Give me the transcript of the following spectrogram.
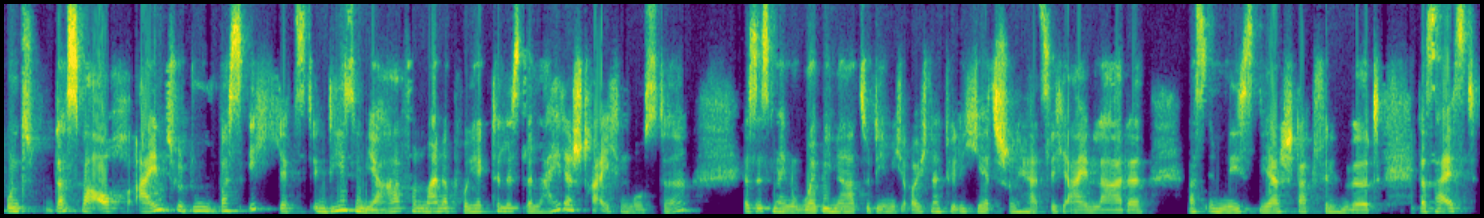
Und das war auch ein To-Do, was ich jetzt in diesem Jahr von meiner Projekteliste leider streichen musste. Das ist mein Webinar, zu dem ich euch natürlich jetzt schon herzlich einlade, was im nächsten Jahr stattfinden wird. Das heißt,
